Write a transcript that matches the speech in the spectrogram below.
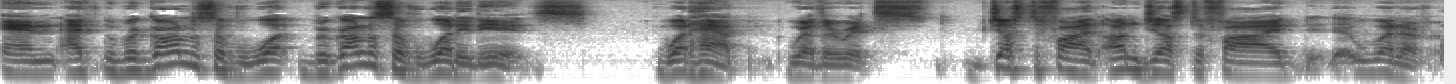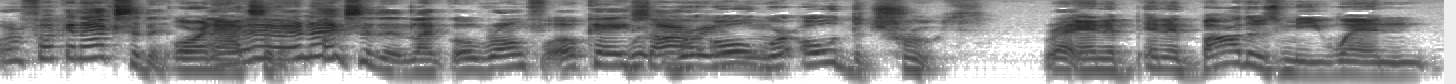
and I, regardless of what regardless of what it is what happened whether it's justified unjustified uh, whatever Or a fucking accident. Or an uh, accident. an accident. Like oh, wrongful. Okay, we're, sorry. we're, owed, we're owed the truth right. and it, and it bothers me when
